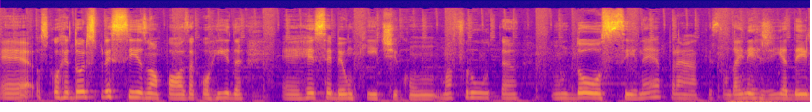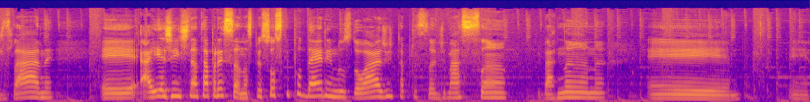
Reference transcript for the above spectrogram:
é, os corredores precisam após a corrida é, receber um kit com uma fruta, um doce, né? Para a questão da energia deles lá, né? É, aí a gente ainda está precisando. As pessoas que puderem nos doar, a gente está precisando de maçã, de banana, é, é,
